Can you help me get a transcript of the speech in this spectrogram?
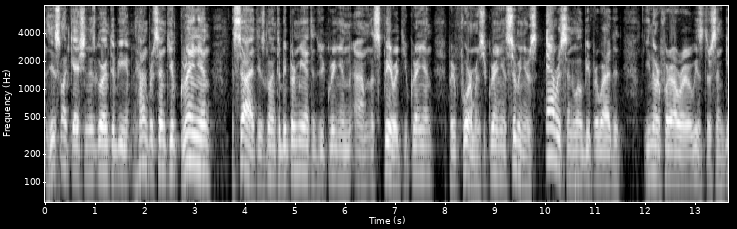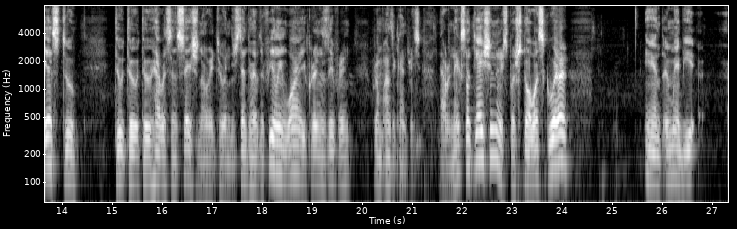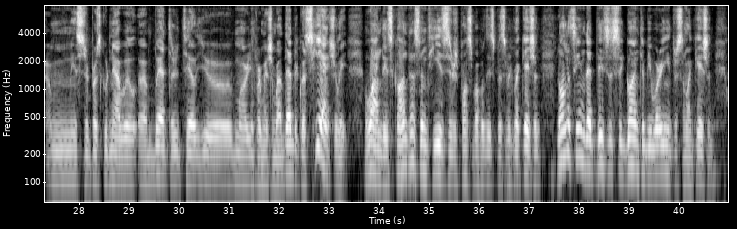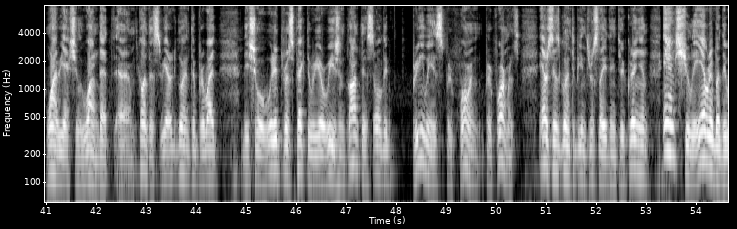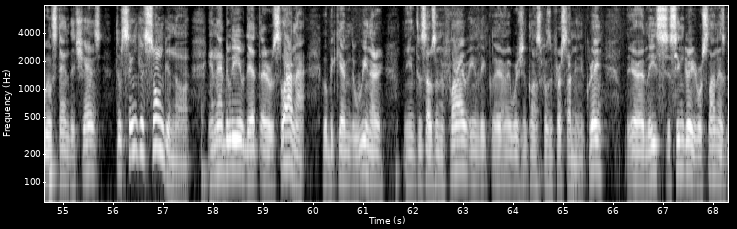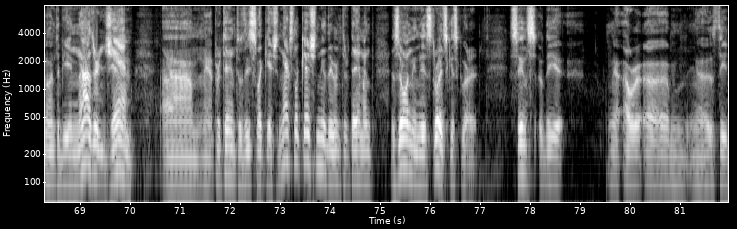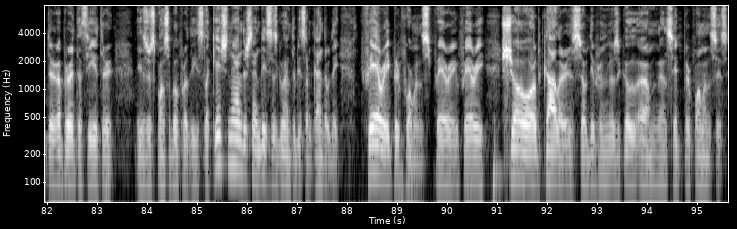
This location is going to be 100% Ukrainian site is going to be permeated Ukrainian um, spirit, Ukrainian performers, Ukrainian souvenirs. Everything will be provided in order for our visitors and guests to to to to have a sensation or to understand, to have the feeling why Ukraine is different from other countries. Our next location is Pashtova Square, and maybe Mr. Proskurnia will uh, better tell you more information about that because he actually won this contest and he is responsible for this specific location. The only thing that this is going to be very interesting location, why we actually won that um, contest, we are going to provide the show with respect to your Eurovision contest, all the previous perform- performers, everything is going to be translated into Ukrainian. Actually, everybody will stand a chance to sing a song, you know. And I believe that Ruslana, who became the winner in 2005 in the uh, Eurovision contest for the first time in Ukraine, uh, this singer, Ruslana, is going to be another gem um, uh, pertaining to this location. Next location is the entertainment zone in the Stroitsky Square. Since the uh, our uh, um, theater, operetta theater, is responsible for this location. I understand this is going to be some kind of the fairy performance, fairy fairy show of colors of different musical um, say performances,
